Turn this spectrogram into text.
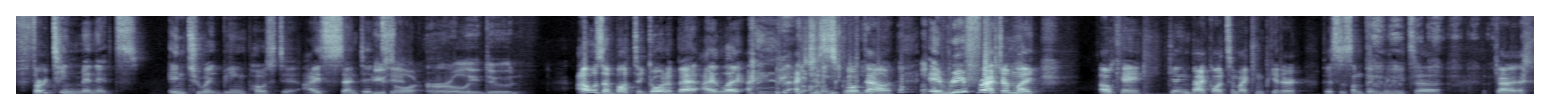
13 minutes into it being posted. I sent it You to. saw it early, dude. I was about to go to bed. I like I just Oh, scrolled down. It refreshed. I'm like, okay, getting back onto my computer. This is something we need to. Got.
